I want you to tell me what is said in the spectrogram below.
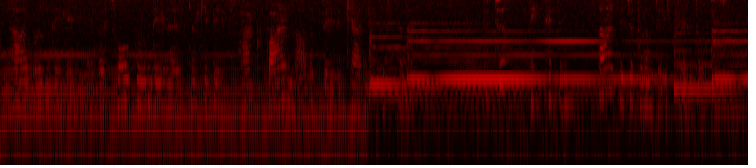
sağ burun deliğini ve sol burun deliğinin arasındaki bir fark var mı alıp verirken nefesini? Bütün dikkatin sadece burun deliklerinde olsun.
